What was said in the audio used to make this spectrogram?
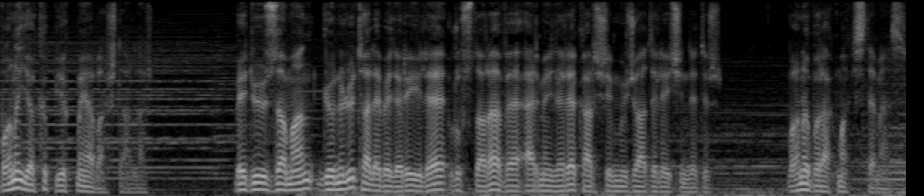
Van'ı yakıp yıkmaya başlarlar. Bediüzzaman gönüllü talebeleriyle Ruslara ve Ermenilere karşı mücadele içindedir. Van'ı bırakmak istemez.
